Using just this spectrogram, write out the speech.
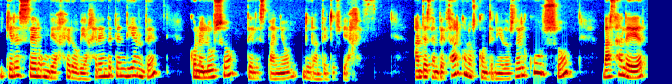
y quieres ser un viajero o viajera independiente con el uso del español durante tus viajes. Antes de empezar con los contenidos del curso, vas a leer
